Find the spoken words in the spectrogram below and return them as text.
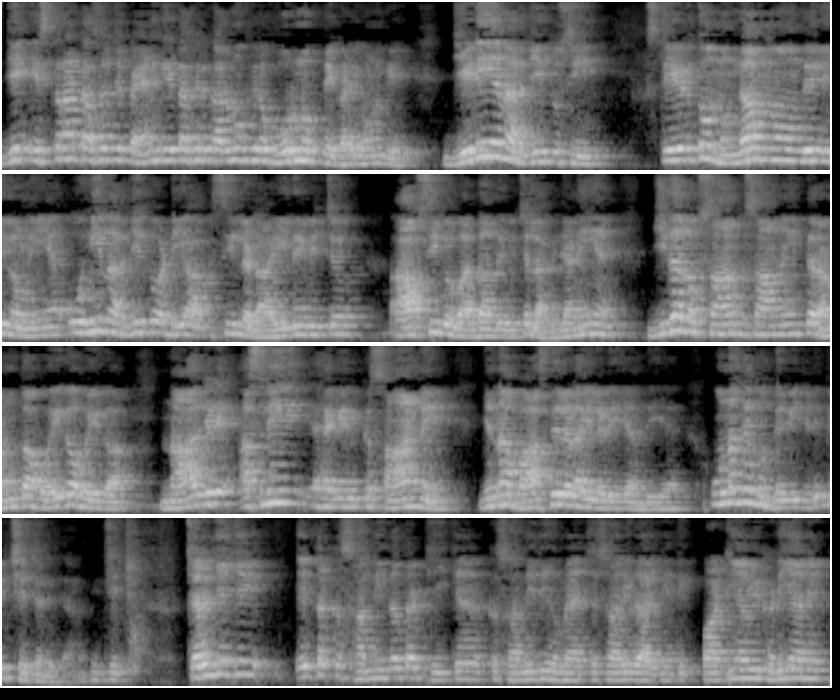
ਜੇ। ਇਸ ਤਰ੍ਹਾਂ ਟਸਲ 'ਚ ਪੈਣਗੇ ਤਾਂ ਫਿਰ ਕੱਲ ਨੂੰ ਫਿਰ ਹੋਰ ਨੁਕਤੇ ਖੜੇ ਹੋਣਗੇ। ਜਿਹੜੀ એનર્ਜੀ ਤੁਸੀਂ ਸਟੇਟ ਤੋਂ ਮੰਗਾ ਮੰਗਾਉਣ ਦੇ ਲਈ ਲਾਉਣੀ ਹੈ ਉਹੀ એનર્ਜੀ ਤੁਹਾਡੀ ਆਪਸੀ ਲੜਾਈ ਦੇ ਵਿੱਚ ਆਪਸੀ ਵਿਵਾਦਾਂ ਦੇ ਵਿੱਚ ਲੱਗ ਜਾਣੀ ਹੈ। ਜਿਹਦਾ ਨੁਕਸਾਨ ਕਿਸਾਨ ਨਹੀਂ ਧਿਰਾਂ ਨੂੰ ਤਾਂ ਹੋਏਗਾ ਹੋਏਗਾ। ਨਾਲ ਜਿਹੜੇ ਅਸਲੀ ਹੈਗੇ ਕਿਸਾਨ ਨੇ ਜਿਨ੍ਹਾਂ ਵਾਸਤੇ ਲੜਾਈ ਲੜੀ ਜਾਂਦੀ ਹੈ ਉਹਨਾਂ ਦੇ ਮੁੱਦੇ ਵੀ ਜਿਹੜੇ ਪਿੱਛੇ ਚਲੇ ਜਾਣਗੇ। ਜੀ। ਚਰਨਜੀਤ ਜੀ ਇਹ ਤਾਂ ਕਿਸਾਨੀ ਦਾ ਤਾਂ ਠੀਕ ਹੈ ਕਿਸਾਨੀ ਦੀ ਹਮਾਇਤ 'ਚ ਸਾਰੀ ਰਾਜਨੀਤਿਕ ਪਾਰਟੀਆਂ ਵੀ ਖੜੀਆਂ ਨੇ।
